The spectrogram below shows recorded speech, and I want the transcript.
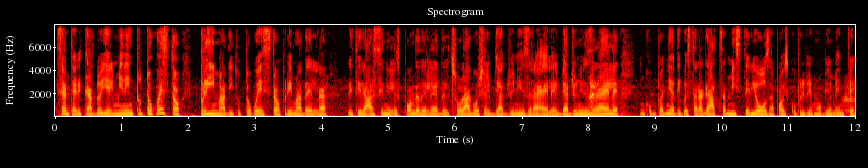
Senta Riccardo Ielmini, in tutto questo, prima di tutto questo, prima del ritirarsi nelle sponde del, del, suo lago c'è il viaggio in Israele. Il viaggio in Israele in compagnia di questa ragazza misteriosa, poi scopriremo ovviamente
